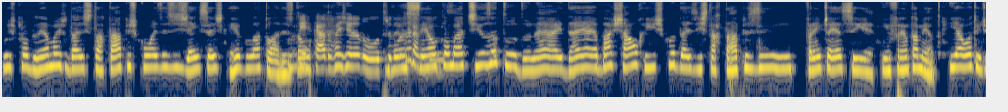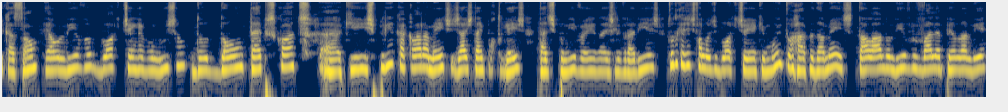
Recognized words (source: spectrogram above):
os problemas das startups com as exigências regulatórias. O então, mercado vai gerando outro, né? Você automatiza tudo, né? A ideia é baixar o risco das startups em frente a esse enfrentamento. E a outra indicação é o livro Blockchain Revolution, do Don Tapscott, uh, que explica claramente, já está em português, está disponível aí nas livrarias. Tudo que a gente falou de blockchain aqui muito rapidamente está lá no livro, vale a pena ler,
